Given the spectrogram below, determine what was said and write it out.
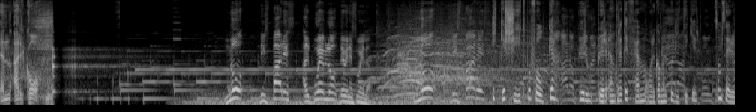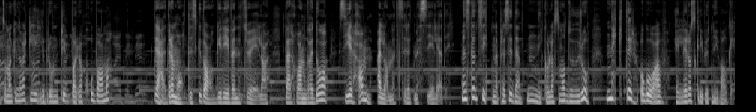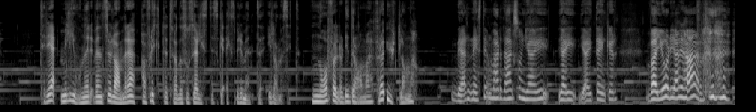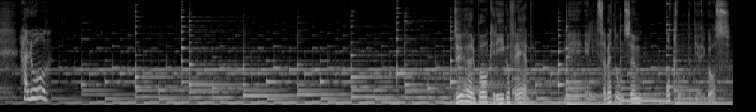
NRK. No dispares al pueblo de Venezuela. No dispares Ikke skyt på folket, roper en 35 år gammel politiker som ser ut som han kunne vært lillebroren til Barack Obama. Det er dramatiske dager i Venezuela, der Juan Guaidó sier han er landets rettmessige leder. Mens den sittende presidenten Nicolas Maduro nekter å gå av eller å skrive ut nyvalg. Tre millioner venezuelanere har flyktet fra det sosialistiske eksperimentet i landet sitt. Nå følger de dramaet fra utlandet. Det er nesten hver dag som jeg, jeg, jeg tenker Hva gjør jeg her? Hallo? Du hører på Krig og fred med Elisabeth Onsum og Tove Bjørgaas.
